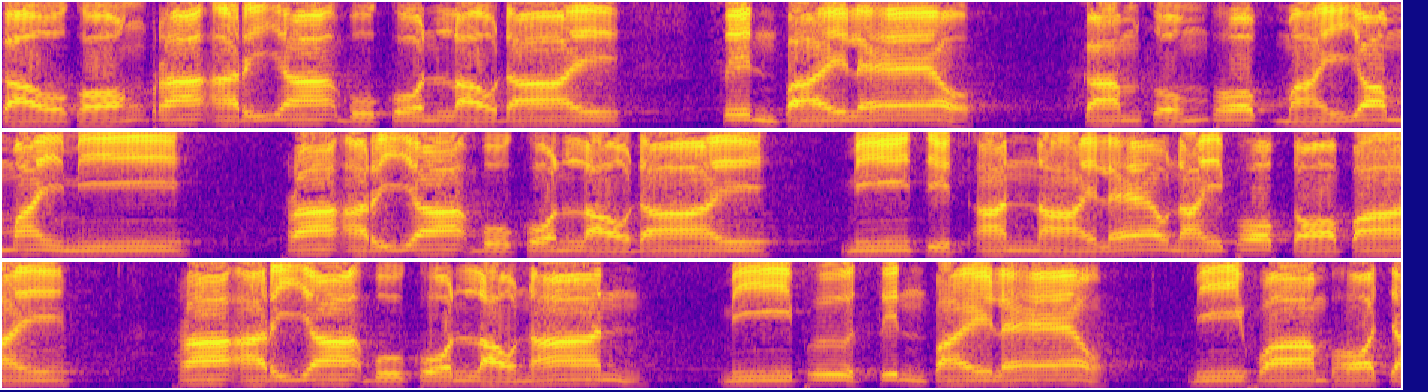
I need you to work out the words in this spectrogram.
เก่าของพระอริยบุคคลเหล่าใด สิ้นไปแล้ว กรรมสมภพใหม่ย่อมไม่มี พระอริยบุคคลเหล่าใด มีจิตอันหน่ายแล้วในภพต่อไป พระอริยบุคคลเหล่านั้น มีพืชสิ้นไปแล้ว มีความพอใจ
